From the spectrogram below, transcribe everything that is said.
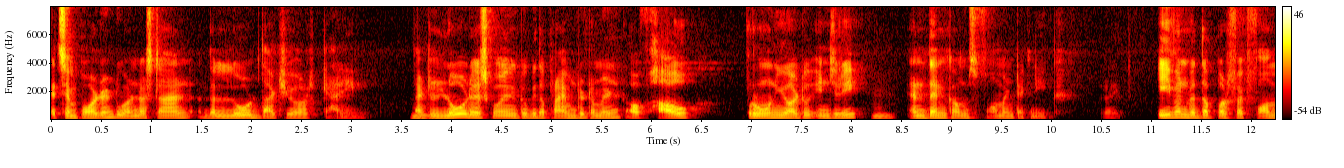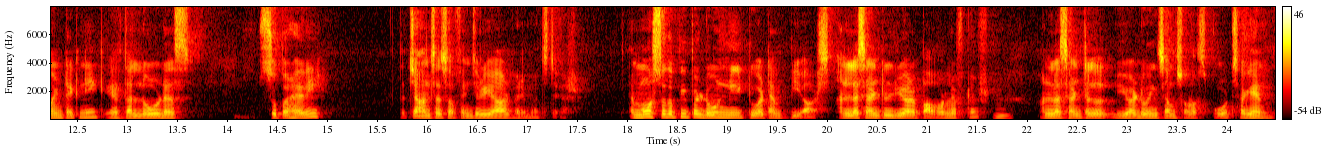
it's important to understand the load that you are carrying. That load is going to be the prime determinant of how prone you are to injury, hmm. and then comes form and technique Right. even with the perfect form and technique, if the load is super heavy, the chances of injury are very much there. And most of the people don't need to attempt PRs unless until you are a power lifter, hmm. unless until you are doing some sort of sports. Again,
